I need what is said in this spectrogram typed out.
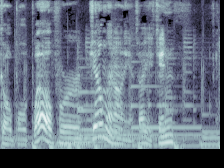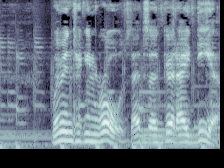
go both well for gentleman audience. Are you kidding? Women taking roles, that's a good idea.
